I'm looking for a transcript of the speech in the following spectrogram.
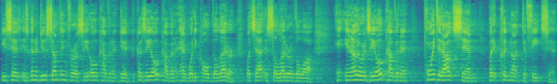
he says, is going to do something for us the old covenant did. Because the old covenant had what he called the letter. What's that? It's the letter of the law. In other words, the old covenant pointed out sin, but it could not defeat sin.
